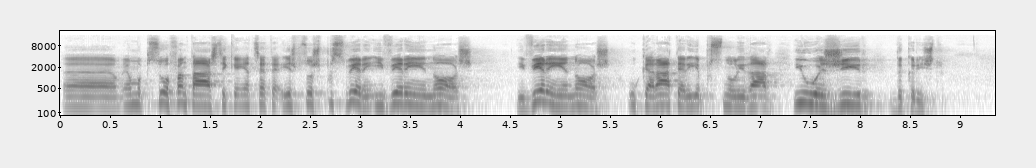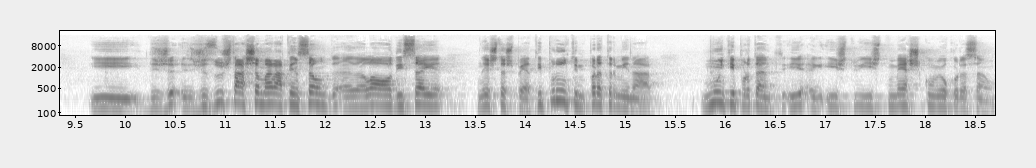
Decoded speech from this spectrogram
ah, é uma pessoa fantástica, etc. E as pessoas perceberem e verem em nós, e verem em nós o caráter e a personalidade e o agir de Cristo. E Jesus está a chamar a atenção da Laodiceia neste aspecto. E por último, para terminar, muito importante, isto, isto mexe com o meu coração.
